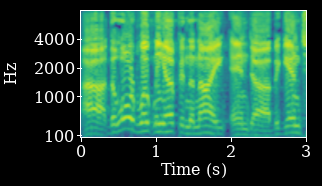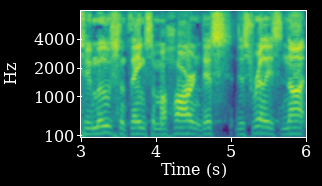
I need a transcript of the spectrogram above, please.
Uh, the Lord woke me up in the night and uh, began to move some things in my heart. And this, this really is not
